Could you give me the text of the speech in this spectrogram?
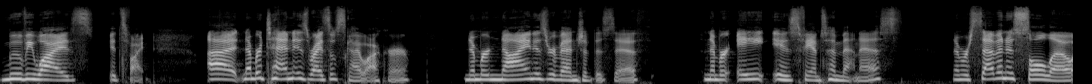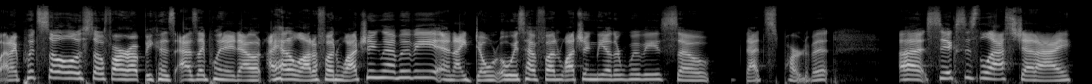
movie wise, it's fine. Uh, number 10 is Rise of Skywalker. Number nine is Revenge of the Sith. Number eight is Phantom Menace. Number seven is Solo. And I put Solo so far up because, as I pointed out, I had a lot of fun watching that movie, and I don't always have fun watching the other movies. So that's part of it. Uh, six is The Last Jedi.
